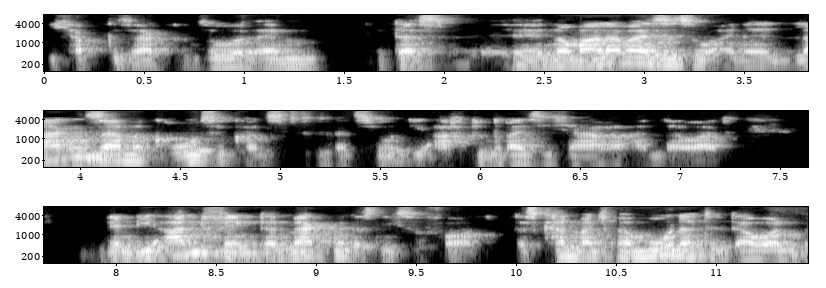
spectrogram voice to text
ich habe gesagt und so, ähm, dass äh, normalerweise so eine langsame, große Konstellation, die 38 Jahre andauert, wenn die anfängt, dann merkt man das nicht sofort. Das kann manchmal Monate dauern,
